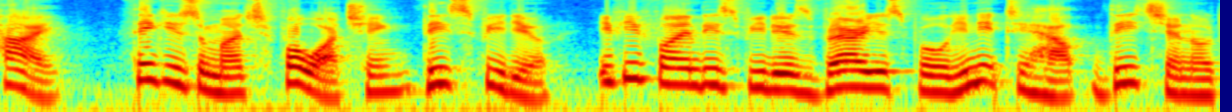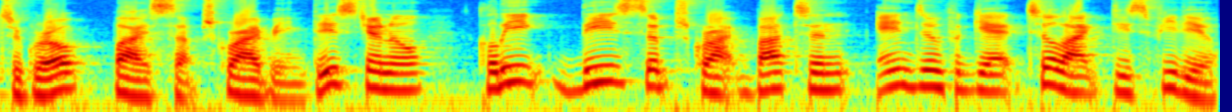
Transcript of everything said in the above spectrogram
Hi, thank you so much for watching this video. If you find this video is very useful, you need to help this channel to grow by subscribing this channel. Click this subscribe button and don't forget to like this video.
